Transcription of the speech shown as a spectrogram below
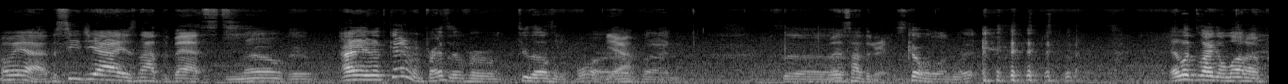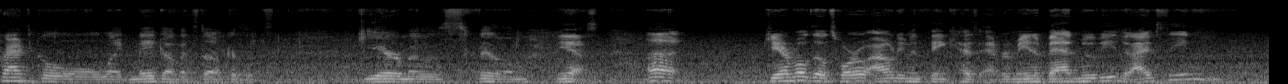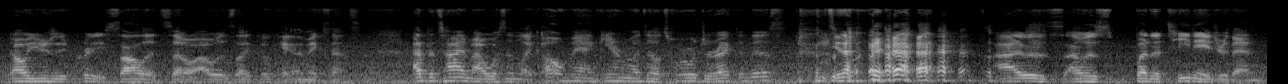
oh yeah, the CGI is not the best. no, it, I mean, it's kind of impressive for 2004. Yeah. But it's, uh, But it's not the it's greatest. come a long way. it looked like a lot of practical, like, makeup and stuff because it's Guillermo's film. Yes. Uh, Guillermo del Toro, I don't even think has ever made a bad movie that I've seen. They're all usually pretty solid, so I was like, okay, that makes sense. At the time, I wasn't like, oh man, Guillermo del Toro directed this. You know, I was I was but a teenager then.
